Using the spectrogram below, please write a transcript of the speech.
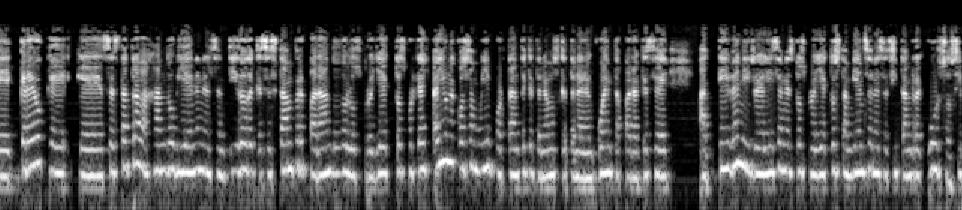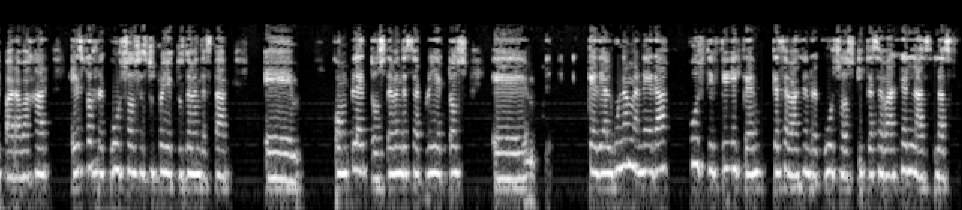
eh, creo que, se está trabajando bien en el sentido de que se están preparando los proyectos, porque hay, hay, una cosa muy importante que tenemos que tener en cuenta. Para que se activen y realicen estos proyectos también se necesitan recursos y para bajar estos recursos, estos proyectos deben de estar eh, completos, deben de ser proyectos eh, que de alguna manera justifiquen que se bajen recursos y que se bajen las, las,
